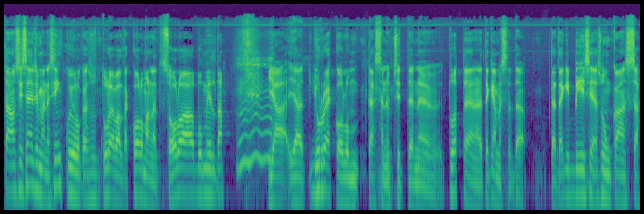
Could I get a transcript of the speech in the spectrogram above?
tämä on siis ensimmäinen sinkkujulkaisu sun tulevalta kolmannelta soloalbumilta. Mm-hmm. Ja, ja Jurek on ollut tässä nyt sitten ö, tuottajana ja tekemässä tätä, tätäkin biisiä sun kanssa.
